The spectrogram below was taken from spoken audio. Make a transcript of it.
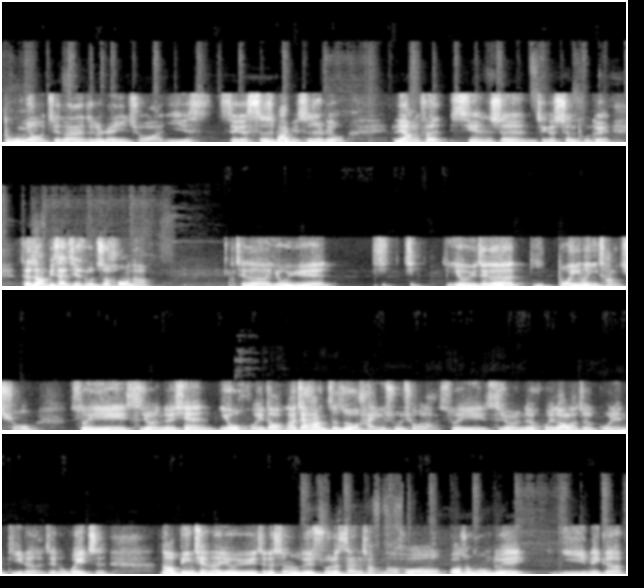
读秒阶段的这个任意球啊，以这个四十八比四十六两分险胜这个圣徒队。在这场比赛结束之后呢，这个由于由于这个多赢了一场球，所以四九人队现在又回到，然后加上这周海鹰输球了，所以四九人队回到了这个国联第一的这个位置。然后并且呢，由于这个圣徒队输了三场，然后包装工队以那个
